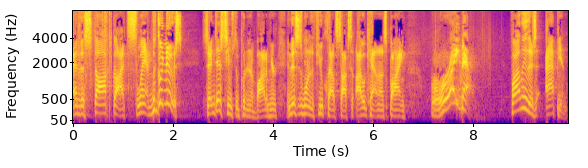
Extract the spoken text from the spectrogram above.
and the stock got slammed. The good news Zendesk seems to put in a bottom here, and this is one of the few cloud stocks that I would count on buying right now. Finally, there's Appian,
